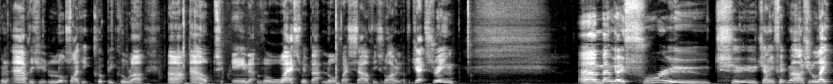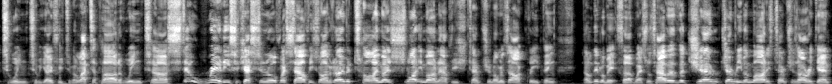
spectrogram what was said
but on average it looks like it could be cooler uh, out in the west with that northwest southeast alignment of the jet stream. Um, then we go through to January, February, March, late winter. We go through to the latter part of winter. Still really suggesting northwest southeast climate. Over time, those slightly more than average temperature anomalies are creeping a little bit further westwards. However, gen generally the mildest temperatures are again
